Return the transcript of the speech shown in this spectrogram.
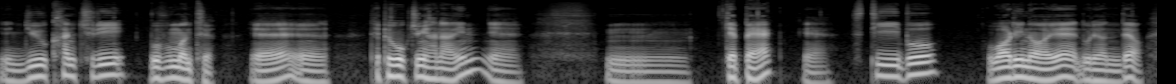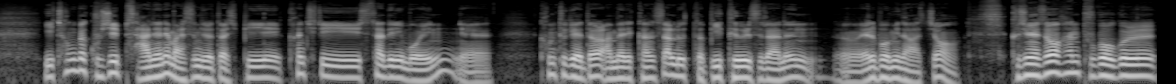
new country movement 예, 예, 대표곡 중의 하나인 예, 음, Get Back 예, 스티브 워리너의 노래였는데요. 이 1994년에 말씀드렸다시피 칸츄리 스타들이 모인 예, American Salute the Beatles라는 어, 앨범이 나왔죠. 그 중에서 한 두 곡을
